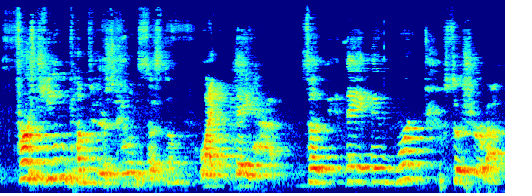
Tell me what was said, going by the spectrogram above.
First, he didn't come through their schooling system like they had. So they, they weren't so sure about it.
